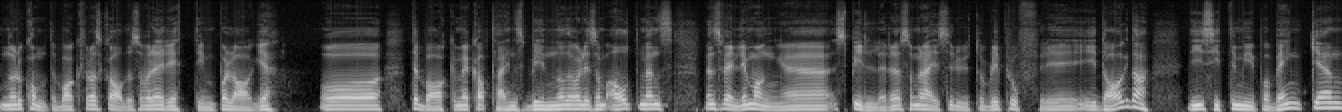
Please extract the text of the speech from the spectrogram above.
når du kom tilbake fra skade, så var det rett inn på laget. og tilbake med kapteinsbind, og det var liksom alt. Mens, mens, veldig mange spillere som reiser ut og blir proffer i, i dag, da, de sitter mye på benken.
